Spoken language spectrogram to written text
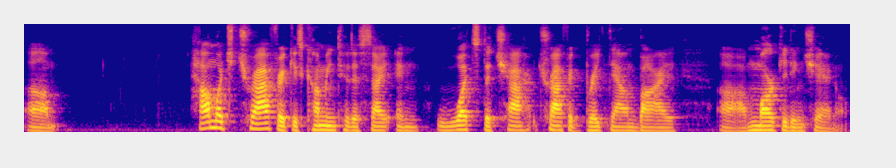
um, how much traffic is coming to the site and what's the tra- traffic breakdown by uh, marketing channel.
